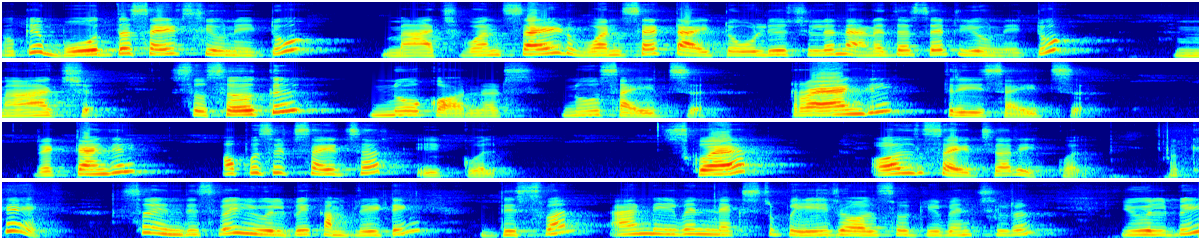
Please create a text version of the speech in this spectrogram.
Okay. Both the sides you need to match. One side, one set I told you children. Another set you need to match. So circle, no corners, no sides. Triangle, three sides. Rectangle, opposite sides are equal. Square, all the sides are equal. Okay. So, in this way you will be completing this one and even next page also given children. You will be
